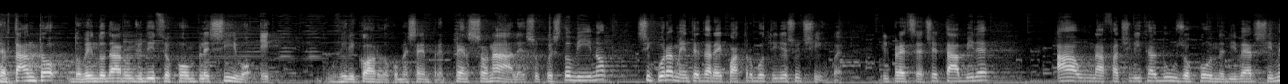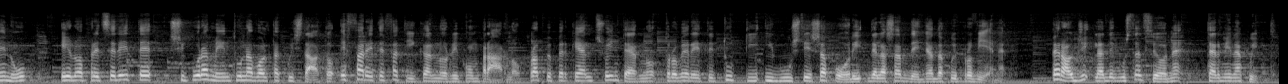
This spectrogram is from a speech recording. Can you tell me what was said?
Pertanto, dovendo dare un giudizio complessivo e vi ricordo come sempre personale su questo vino, sicuramente darei 4 bottiglie su 5. Il prezzo è accettabile, ha una facilità d'uso con diversi menu e lo apprezzerete sicuramente una volta acquistato e farete fatica a non ricomprarlo, proprio perché al suo interno troverete tutti i gusti e sapori della Sardegna da cui proviene. Per oggi la degustazione termina qui.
